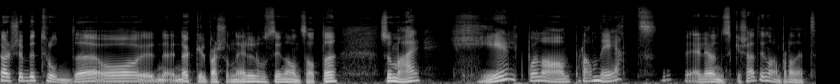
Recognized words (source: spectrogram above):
kanskje betrodde og nøkkelpersonell hos sine ansatte som er helt på en annen planet, eller ønsker seg til en annen planet,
